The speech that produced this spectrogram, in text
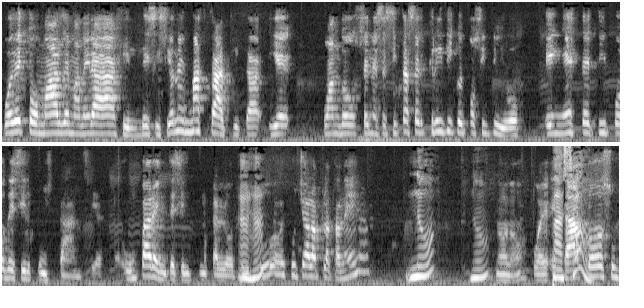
puede tomar de manera ágil decisiones más tácticas y eh, cuando se necesita ser crítico y positivo, en este tipo de circunstancias. Un paréntesis, Carlota. ¿Tú has escuchado la platanera? No, no. No, no. Pues está todo su,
